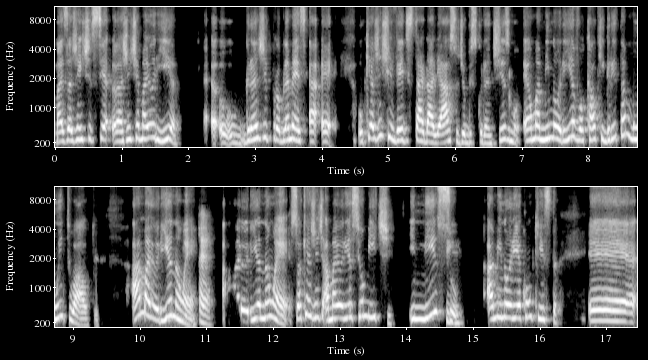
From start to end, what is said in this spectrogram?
Mas a gente, se, a gente é maioria. É, o grande problema é, esse, é, o que a gente vê de estardalhaço, de obscurantismo, é uma minoria vocal que grita muito alto. A maioria não é. é. A maioria não é. Só que a gente, a maioria se omite. E nisso Sim. a minoria conquista. É,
